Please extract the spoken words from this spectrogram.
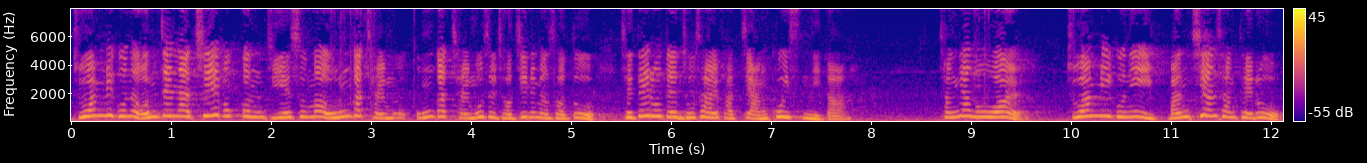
주한미군은 언제나 취해복권 뒤에 숨어 온갖 잘못, 온갖 잘못을 저지르면서도 제대로 된 조사를 받지 않고 있습니다. 작년 5월 주한미군이 만취한 상태로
